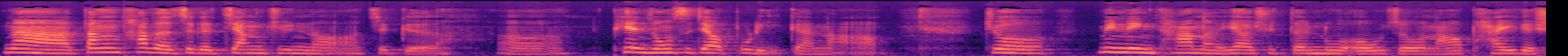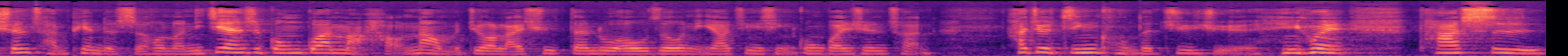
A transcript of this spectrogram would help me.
那当他的这个将军呢，这个呃，片中是叫布里甘娜啊。就命令他呢要去登陆欧洲，然后拍一个宣传片的时候呢，你既然是公关嘛，好，那我们就要来去登陆欧洲，你要进行公关宣传，他就惊恐的拒绝，因为他是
